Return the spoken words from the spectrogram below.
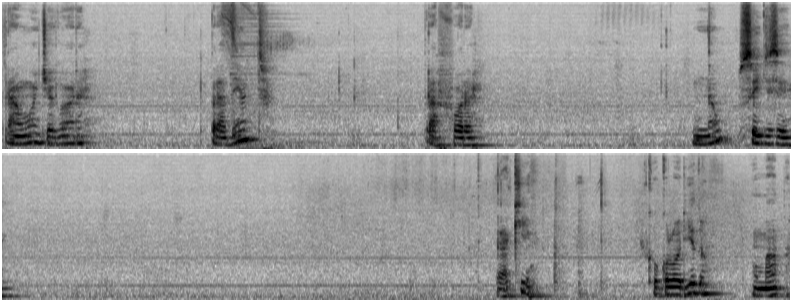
pra onde agora? Pra dentro? Pra fora? Não sei dizer. É aqui. Ficou colorido o mapa.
